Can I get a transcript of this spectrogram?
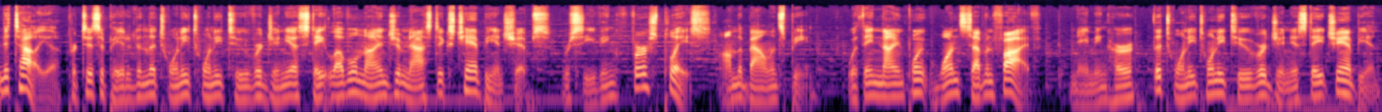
Natalia participated in the 2022 Virginia State Level 9 Gymnastics Championships, receiving first place on the balance beam with a 9.175, naming her the 2022 Virginia State Champion.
